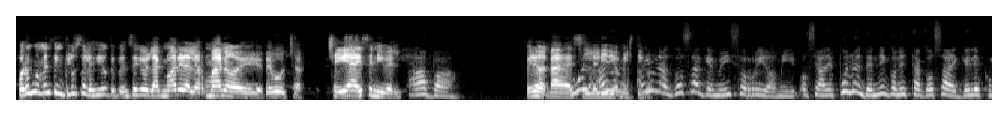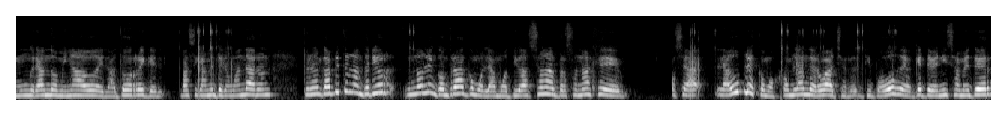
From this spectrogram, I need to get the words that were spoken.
por un momento incluso les digo que pensé que Black Noir era el hermano de, de Butcher. Llegué a ese nivel. Apa. Pero nada, es Igual el delirio hay, místico. Hay una cosa que me hizo ruido a mí. O sea, después lo entendí con esta cosa de que él es como un gran dominado de la torre, que básicamente lo mandaron. Pero en el capítulo anterior no le encontraba como la motivación al personaje. O sea, la dupla es como Homelander Butcher. Tipo, vos de a qué te venís a meter.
